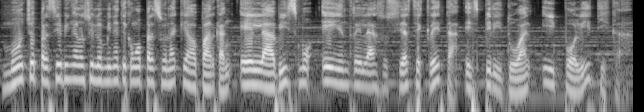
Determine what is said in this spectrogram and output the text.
Muchos perciben a los Illuminati como personas que aparcan el abismo entre la sociedad secreta, espiritual y política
